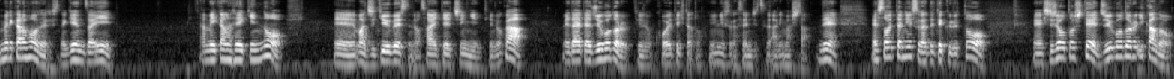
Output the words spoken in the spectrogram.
アメリカの方でですね現在アメリカの平均の、えー、まあ、時給ベースでの最低賃金っていうのが、えー、大体15ドルっていうのを超えてきたというニュースが先日ありました。で、え、そういったニュースが出てくると、え市場として15ドル以下の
